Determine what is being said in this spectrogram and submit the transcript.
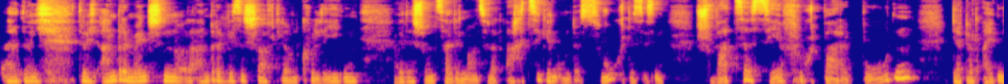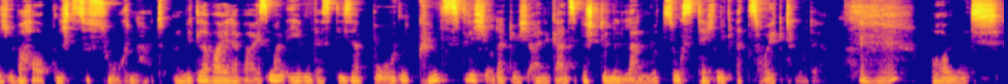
äh, durch, durch andere Menschen oder andere Wissenschaftler und Kollegen, wird es schon seit den 1980ern untersucht. Das ist ein schwarzer, sehr fruchtbarer Boden, der dort eigentlich überhaupt nichts zu suchen hat. Und mittlerweile weiß man eben, dass dieser Boden künstlich oder durch eine ganz bestimmte Landnutzungstechnik erzeugt wurde. Mhm. Und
